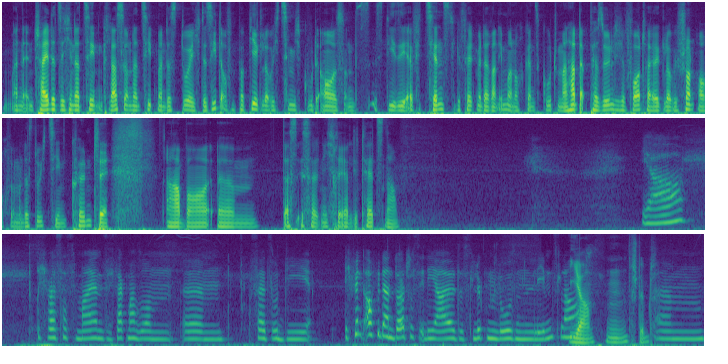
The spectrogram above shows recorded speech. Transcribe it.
man entscheidet sich in der 10. Klasse und dann zieht man das durch. Das sieht auf dem Papier, glaube ich, ziemlich gut aus. Und ist diese Effizienz, die gefällt mir daran immer noch ganz gut. Man hat persönliche Vorteile, glaube ich, schon auch, wenn man das durchziehen könnte. Aber ähm, das ist halt nicht realitätsnah. Ja, ich weiß, was du meinst. Ich sag mal, so ein, ähm, ist halt so die Ich finde auch wieder ein deutsches Ideal des lückenlosen Lebenslaufs. Ja, hm, stimmt. Ähm,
